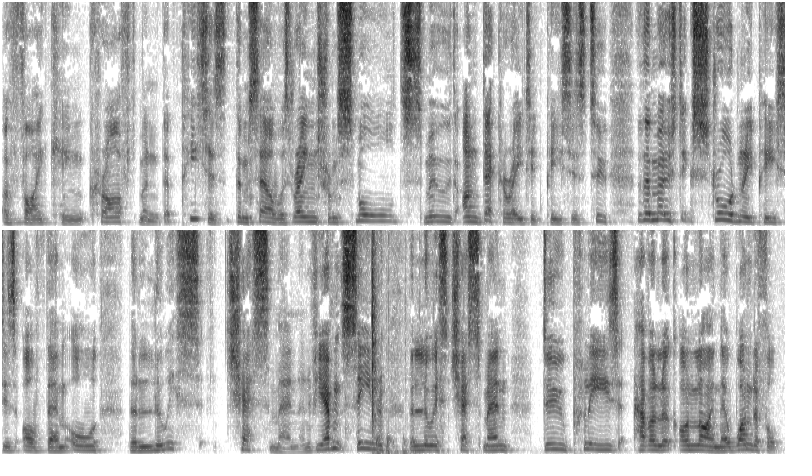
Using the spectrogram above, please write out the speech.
of Viking craftsmen. The pieces themselves range from small, smooth, undecorated pieces to the most extraordinary pieces of them all, the Lewis chessmen. And if you haven't seen the Lewis chessmen, do please have a look online. They're wonderful.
